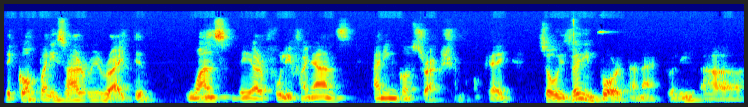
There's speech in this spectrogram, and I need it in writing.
the companies are rewritten once they are fully financed and in construction. Okay, so it's very important actually uh,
